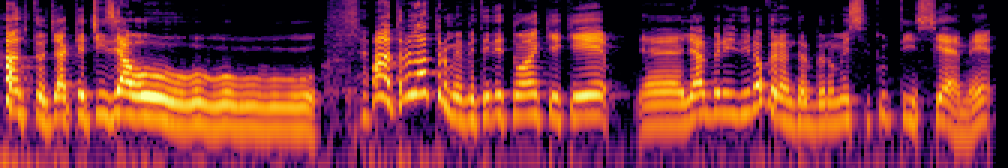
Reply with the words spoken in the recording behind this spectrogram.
Tanto già che ci siamo... Oh, oh, oh, ah, tra l'altro mi avete detto anche che eh, gli alberi di rover andrebbero messi tutti insieme.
